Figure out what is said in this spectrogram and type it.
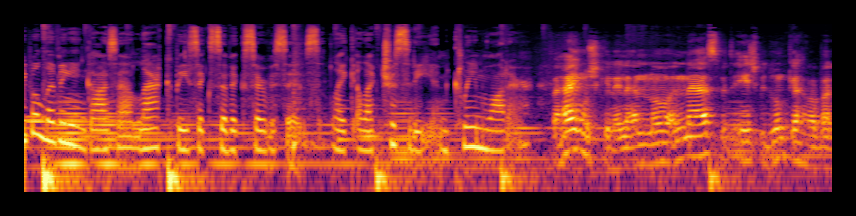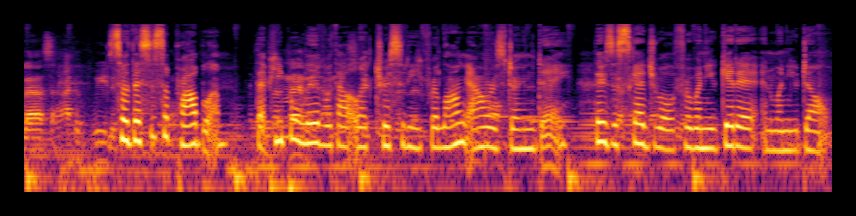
People living in Gaza lack basic civic services like electricity and clean water. So, this is a problem that people live without electricity for long hours during the day. There's a schedule for when you get it and when you don't.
